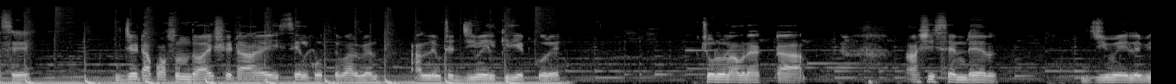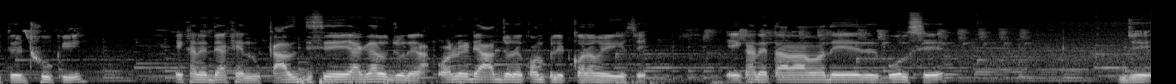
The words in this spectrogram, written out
আছে। যেটা পছন্দ হয় সেটাই সেল করতে পারবেন। আনলিমিটেড জিমেইল ক্রিয়েট করে। চলুন আমরা একটা আশি সেন্টের জিমেইলের ভিতরে ঢুকি। এখানে দেখেন, কাজ দিছে এগারো জনের অলরেডি আট জনের কমপ্লিট করা হয়ে গেছে। এখানে তারা আমাদের বলছে যে,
